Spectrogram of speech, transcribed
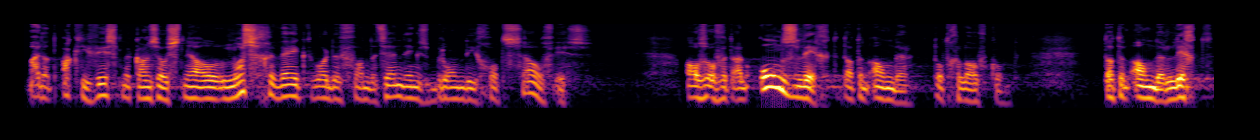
Maar dat activisme kan zo snel losgeweekt worden van de zendingsbron die God zelf is alsof het aan ons ligt dat een ander tot geloof komt. Dat een ander licht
